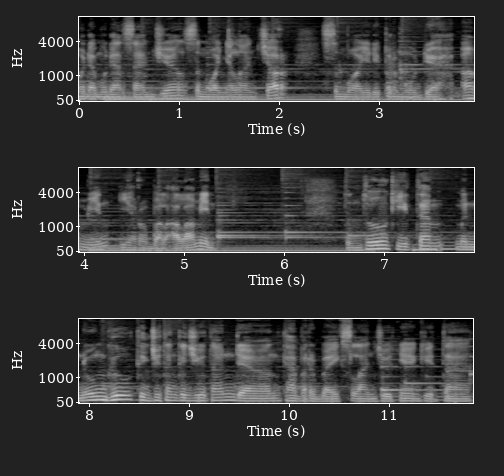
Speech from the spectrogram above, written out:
mudah-mudahan saja semuanya lancar, semuanya dipermudah, amin, ya robbal alamin. Tentu kita menunggu kejutan-kejutan dan kabar baik selanjutnya yang kita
